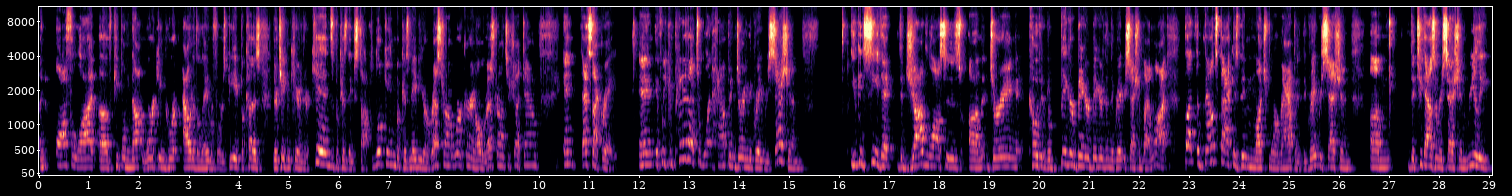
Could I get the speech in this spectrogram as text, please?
an awful lot of people not working who are out of the labor force, be it because they're taking care of their kids, because they've stopped looking, because maybe you're a restaurant worker and all the restaurants are shut down. And that's not great. And if we compare that to what happened during the Great Recession, you can see that the job losses um, during COVID were bigger, bigger, bigger than the Great Recession by a lot. But the bounce back has been much more rapid. The Great Recession um, the 2000 recession really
